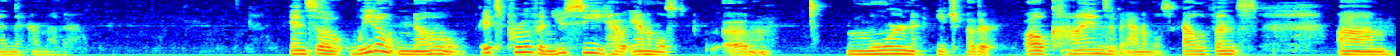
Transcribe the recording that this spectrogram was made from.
and then her mother. And so we don't know. It's proven. You see how animals um, mourn each other. All kinds of animals, elephants, um,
